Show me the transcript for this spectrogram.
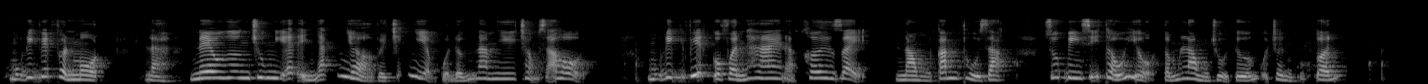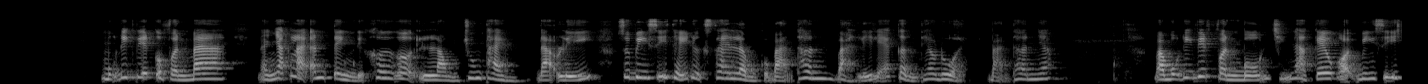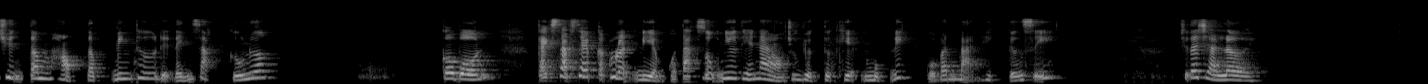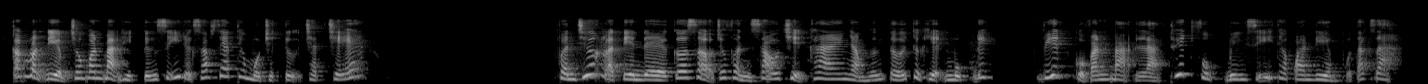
Mục đích viết phần 1 là nêu gương trung nghĩa để nhắc nhở về trách nhiệm của đấng nam nhi trong xã hội. Mục đích viết của phần 2 là khơi dậy lòng căm thù giặc, giúp binh sĩ thấu hiểu tấm lòng chủ tướng của Trần Quốc Tuấn. Mục đích viết của phần 3 là nhắc lại ân tình để khơi gợi lòng trung thành, đạo lý, giúp binh sĩ thấy được sai lầm của bản thân và lý lẽ cần theo đuổi bản thân nhé. Và mục đích viết phần 4 chính là kêu gọi binh sĩ chuyên tâm học tập binh thư để đánh giặc cứu nước. Câu 4. Cách sắp xếp các luận điểm có tác dụng như thế nào trong việc thực hiện mục đích của văn bản hịch tướng sĩ? Chúng ta trả lời. Các luận điểm trong văn bản hịch tướng sĩ được sắp xếp theo một trật tự chặt chẽ. Phần trước là tiền đề cơ sở cho phần sau triển khai nhằm hướng tới thực hiện mục đích viết của văn bản là thuyết phục binh sĩ theo quan điểm của tác giả.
